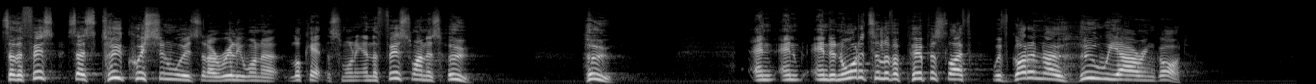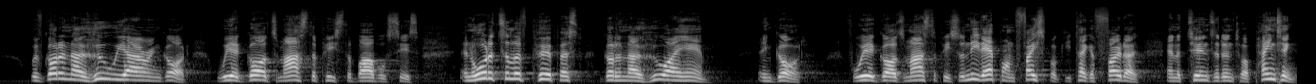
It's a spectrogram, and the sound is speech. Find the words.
so the first, so it's two question words that I really want to look at this morning, and the first one is who. Who. And, and, and in order to live a purpose life, we've got to know who we are in God. We've got to know who we are in God. We are God's masterpiece, the Bible says. In order to live purposed, got to know who I am in God. For we are God's masterpiece. A neat app on Facebook. You take a photo and it turns it into a painting.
